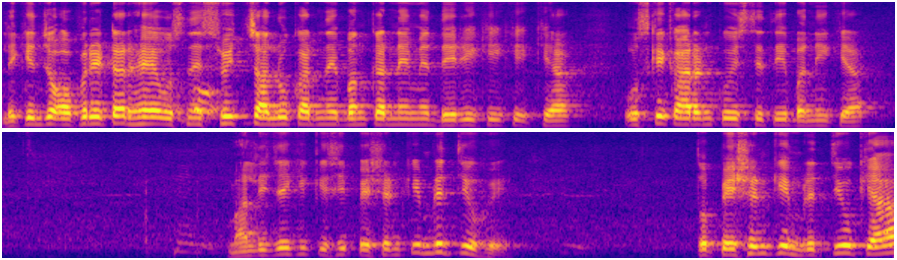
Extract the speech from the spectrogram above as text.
लेकिन जो ऑपरेटर है उसने स्विच चालू करने बंद करने में देरी की कि क्या? उसके कारण कोई स्थिति बनी क्या? मान लीजिए कि किसी पेशेंट की मृत्यु हुई। तो पेशेंट की मृत्यु क्या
